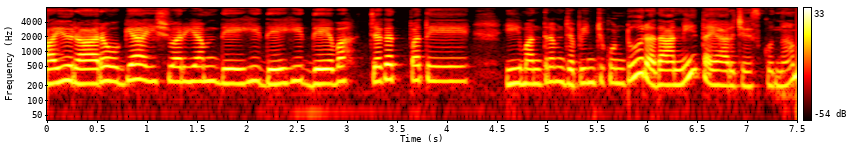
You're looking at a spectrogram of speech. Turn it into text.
ఆయురారోగ్య ఐశ్వర్యం దేహి దేహి దేవ జగత్పతే. ఈ మంత్రం జపించుకుంటూ రథాన్ని తయారు చేసుకుందాం.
